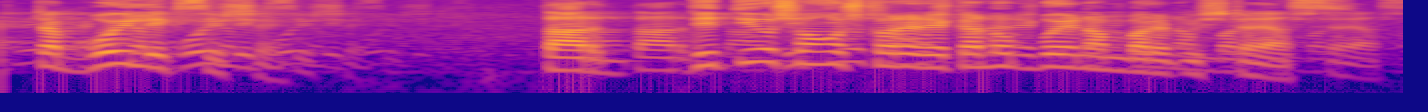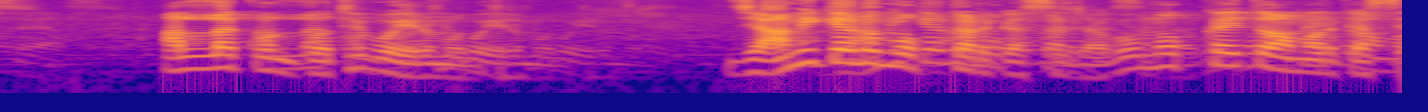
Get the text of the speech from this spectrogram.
একটা বই লিখছে সে? তার দ্বিতীয় সংস্কারের একানব্বই নম্বরের পৃষ্ঠায় আছে। আল্লাহ কোন পথে বইয়ের মধ্যে? যে আমি কেন মক্কার কাছে যাব? মক্কাই তো আমার কাছে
